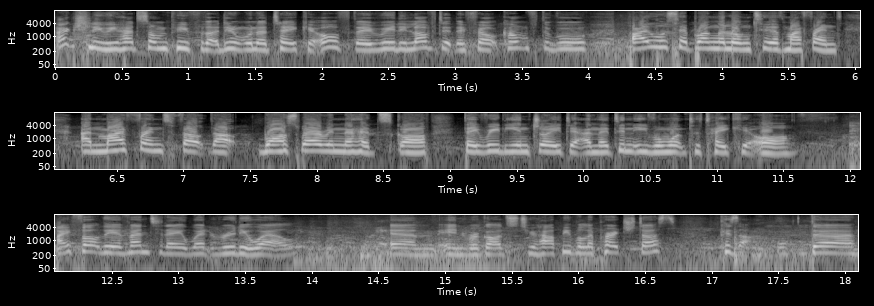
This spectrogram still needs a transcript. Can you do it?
actually we had some people that didn't want to take it off. They really loved it, they felt comfortable. I also brought along two of my friends, and my friends felt that whilst wearing the headscarf, they really enjoyed it and they didn't even want to take it off. I felt the event today went really well um, in regards to how people approached us because the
